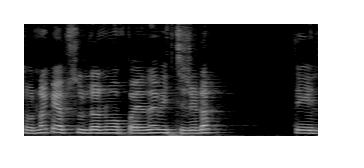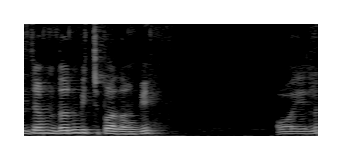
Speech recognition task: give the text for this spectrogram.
ਦੋਨਾਂ ਕੈਪਸੂਲਾਂ ਨੂੰ ਆਪਾਂ ਇਹਦੇ ਵਿੱਚ ਜਿਹੜਾ ਤੇਲ ਜਾਂ ਹੁੰਦਾ ਉਹਨੂੰ ਵਿੱਚ ਪਾ ਦਾਂਗੇ। ਆਇਲ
